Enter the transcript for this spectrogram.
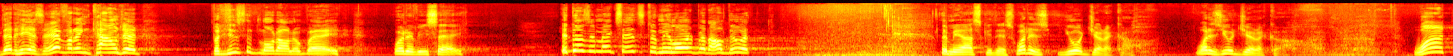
that he has ever encountered, but he said, Lord, I'll obey whatever you say. It doesn't make sense to me, Lord, but I'll do it. Let me ask you this what is your Jericho? What is your Jericho? What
